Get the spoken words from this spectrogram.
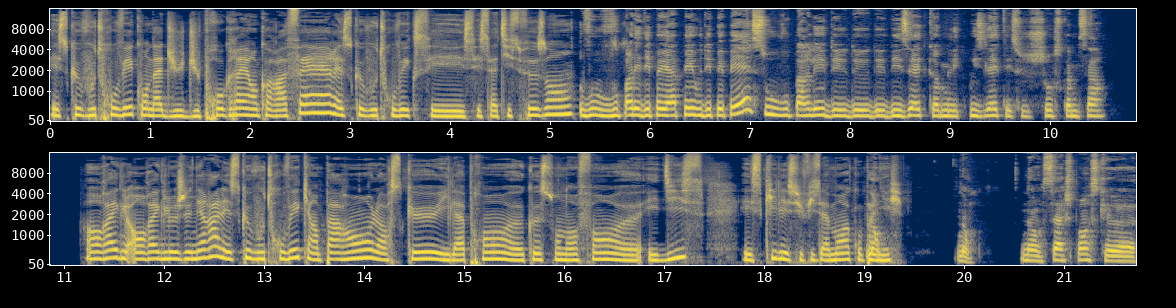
Est-ce que vous trouvez qu'on a du, du, progrès encore à faire? Est-ce que vous trouvez que c'est satisfaisant? Vous, vous parlez des PAP ou des PPS ou vous parlez de, de, de, des aides comme les Quizlet et ces choses comme ça? En règle, en règle générale, est-ce que vous trouvez qu'un parent, lorsque il apprend euh, que son enfant euh, est 10, est-ce qu'il est suffisamment accompagné? Non. ça, je pense que.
